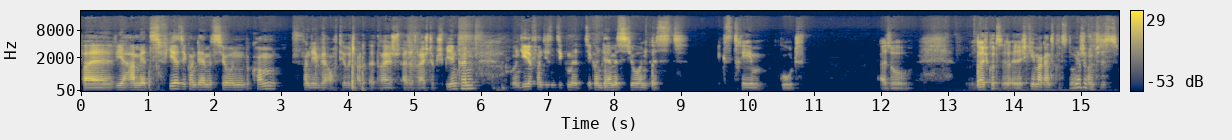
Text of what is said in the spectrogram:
Weil wir haben jetzt vier Sekundärmissionen bekommen, von denen wir auch theoretisch alle, äh, drei, also drei Stück spielen können. Und jede von diesen Sekundärmissionen ist extrem gut. Also soll ich kurz, äh, ich gehe mal ganz kurz durch. Ja, und das,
